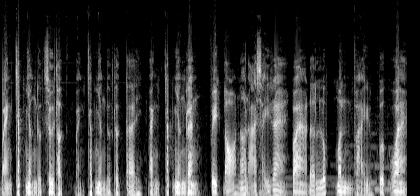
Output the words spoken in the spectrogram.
bạn chấp nhận được sự thật, bạn chấp nhận được thực tế, bạn chấp nhận rằng việc đó nó đã xảy ra và đến lúc mình phải vượt qua,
